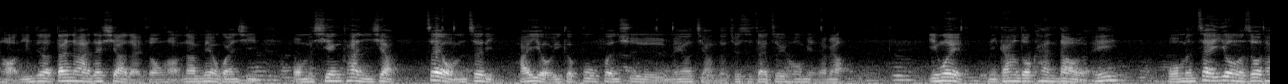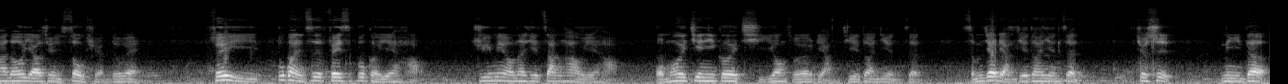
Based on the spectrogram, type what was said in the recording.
哈，您这但它还在下载中哈，那没有关系，我们先看一下。在我们这里还有一个部分是没有讲的，就是在最后面有没有？因为你刚刚都看到了，诶，我们在用的时候，它都会要求你授权，对不对？所以不管你是 Facebook 也好，Gmail 那些账号也好，我们会建议各位启用所有两阶段验证。什么叫两阶段验证？就是你的，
